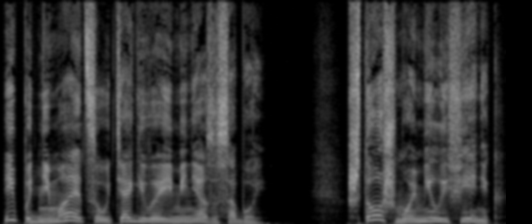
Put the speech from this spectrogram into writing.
и поднимается, утягивая и меня за собой. «Что ж, мой милый феник,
